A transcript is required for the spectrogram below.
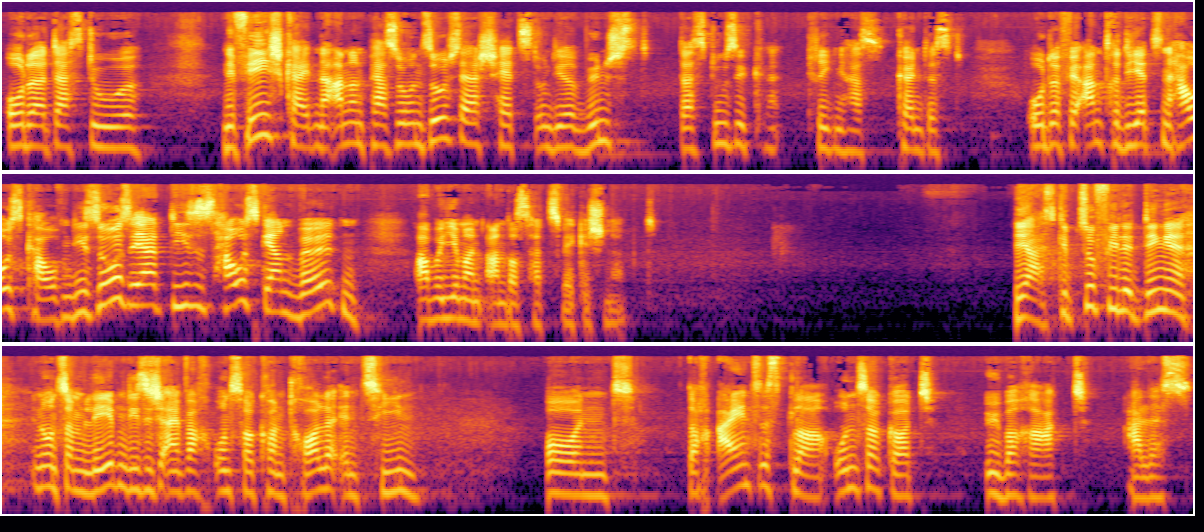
Oder dass du eine Fähigkeit einer anderen Person so sehr schätzt und dir wünschst, dass du sie kriegen hast, könntest. Oder für andere, die jetzt ein Haus kaufen, die so sehr dieses Haus gern wollten, aber jemand anders hat's weggeschnappt. Ja, es gibt so viele Dinge in unserem Leben, die sich einfach unserer Kontrolle entziehen. Und doch eins ist klar, unser Gott überragt alles.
